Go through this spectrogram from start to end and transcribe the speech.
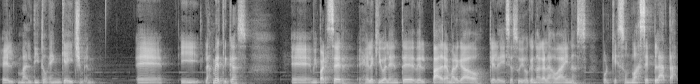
El maldito engagement. Eh, y las métricas, eh, mi parecer, es el equivalente del padre amargado que le dice a su hijo que no haga las vainas porque eso no hace plata.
